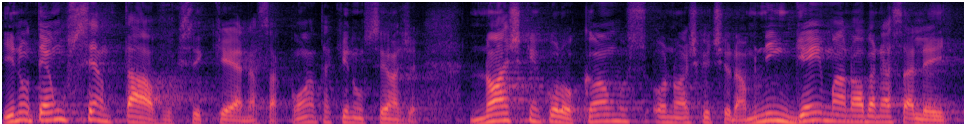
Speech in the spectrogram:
E não tem um centavo que se quer nessa conta que não seja nós quem colocamos ou nós que tiramos. Ninguém manobra nessa lei.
